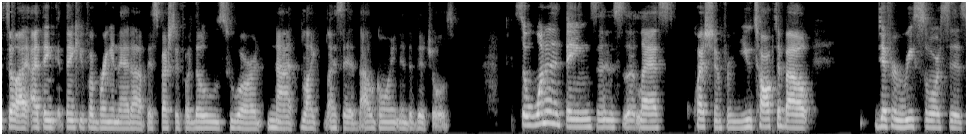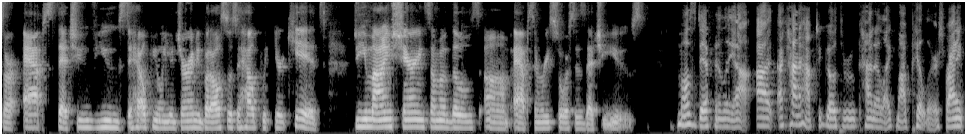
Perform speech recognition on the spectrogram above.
so I, I, think thank you for bringing that up, especially for those who are not like I said, outgoing individuals. So one of the things, and this is the last question from you, talked about different resources or apps that you've used to help you on your journey, but also to help with your kids. Do you mind sharing some of those um, apps and resources that you use? Most definitely i i, I kind of have to go through kind of like my pillars right?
